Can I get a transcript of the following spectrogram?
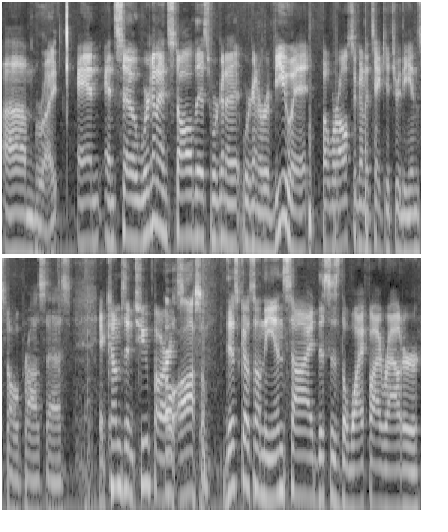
Um, right. and and so we're gonna install this we're gonna we're gonna review it but we're also gonna take you through the install process it comes in two parts Oh, awesome. this goes on the inside this is the wi-fi router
